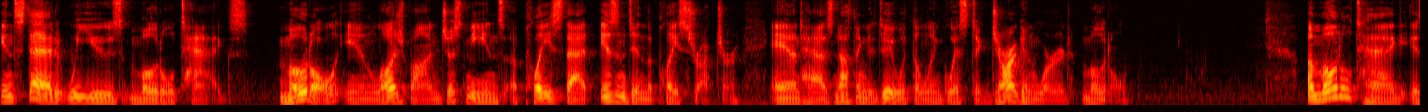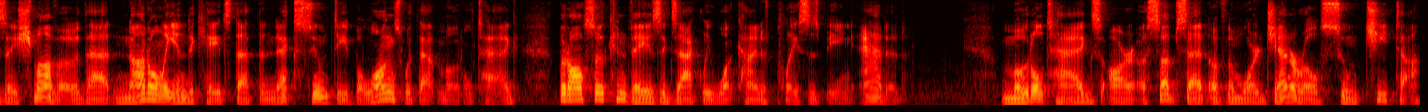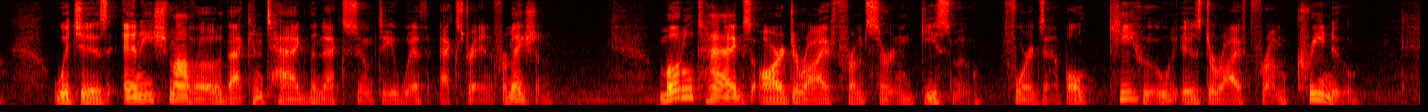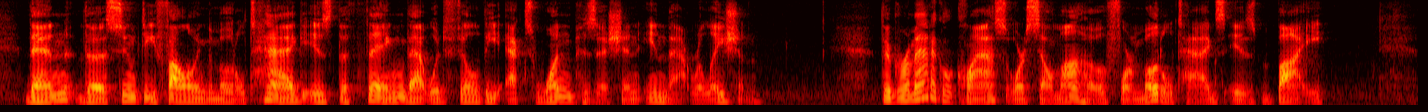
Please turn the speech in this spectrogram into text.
Instead, we use modal tags. Modal in Lojban just means a place that isn't in the place structure and has nothing to do with the linguistic jargon word modal. A modal tag is a cmavo that not only indicates that the next sumti belongs with that modal tag, but also conveys exactly what kind of place is being added. Modal tags are a subset of the more general sumtcita, which is any cmavo that can tag the next sumti with extra information. Modal tags are derived from certain gismu. For example, kihu is derived from krinu, then the sumti following the modal tag is the thing that would fill the x1 position in that relation. The grammatical class, or selmaho, for modal tags is bai.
